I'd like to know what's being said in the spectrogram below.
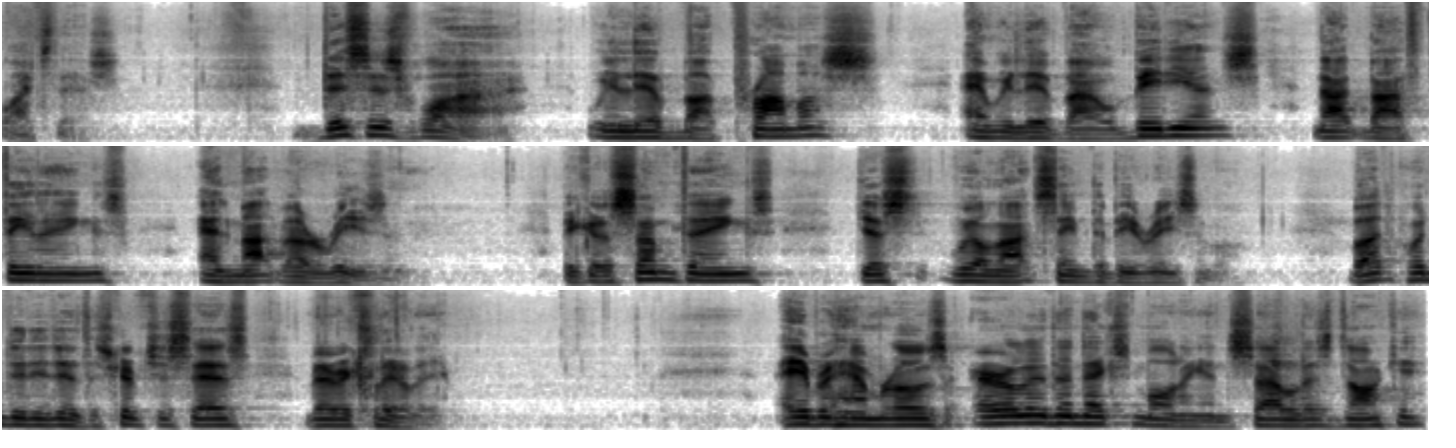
Watch this. This is why we live by promise and we live by obedience, not by feelings and not by reason. Because some things just will not seem to be reasonable. But what did he do? The scripture says very clearly Abraham rose early the next morning and saddled his donkey,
